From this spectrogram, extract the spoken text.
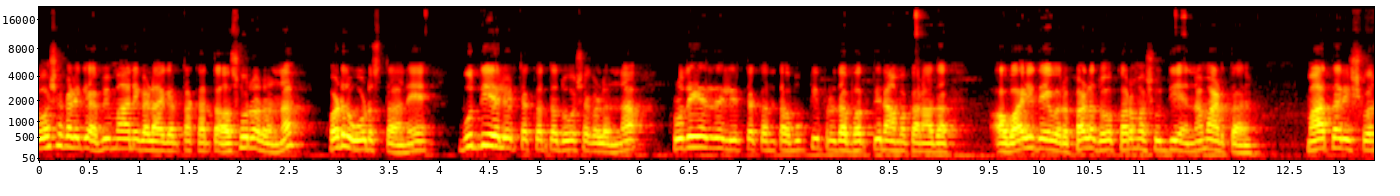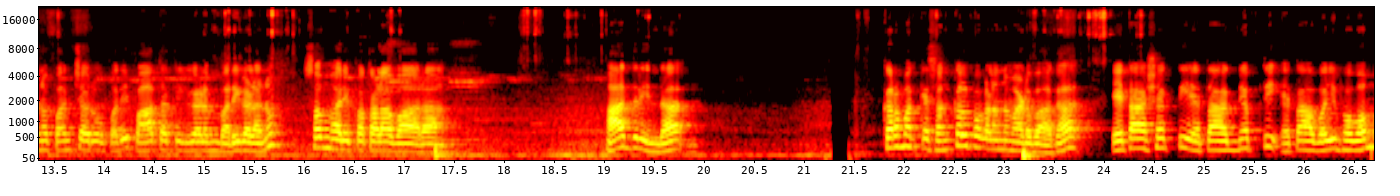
ದೋಷಗಳಿಗೆ ಅಭಿಮಾನಿಗಳಾಗಿರ್ತಕ್ಕಂಥ ಅಸುರರನ್ನು ಹೊಡೆದು ಓಡಿಸ್ತಾನೆ. ಬುದ್ಧಿಯಲ್ಲಿರ್ತಕ್ಕಂಥ ದೋಷಗಳನ್ನು, ಹೃದಯದಲ್ಲಿರ್ತಕ್ಕಂಥ ಮುಕ್ತಿಪ್ರದ ಭಕ್ತಿನಾಮಕನಾದ ಆ ವಾಯುದೇವರು ಕಳೆದು ಕರ್ಮಶುದ್ಧಿಯನ್ನು ಮಾಡ್ತಾನೆ. ಮಾತರಿಶ್ವನು ಪಂಚರೂಪದಿ ಪಾತಕಿಗಳೆಂಬರಿಗಳನ್ನು ಸಂಹರಿಪ ತಳವಾರ ಆದ್ದರಿಂದ ಕರ್ಮಕ್ಕೆ ಸಂಕಲ್ಪಗಳನ್ನು ಮಾಡುವಾಗ ಯಥಾಶಕ್ತಿ ಯಥಾ ಜ್ಞಪ್ತಿ ಯಥಾ ವೈಭವಂ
